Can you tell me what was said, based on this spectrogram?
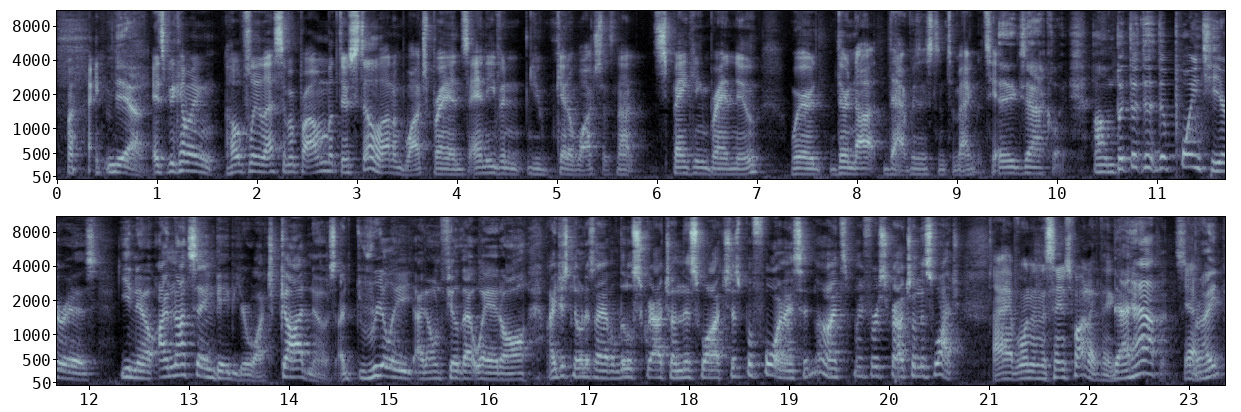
Right. yeah. It's becoming hopefully less of a problem, but there's still a lot of watch brands, and even you get a watch that's not spanking brand new, where they're not that resistant to magnets yet. Exactly. Um, but the, the, the point here is, you know, I'm not saying baby your watch. God knows. I really, I don't feel that way at all. I just noticed I have a little scratch on this watch just before, and I said, no, that's my first scratch on this watch. I have one in the same spot, I think. That happens, Yeah. right?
